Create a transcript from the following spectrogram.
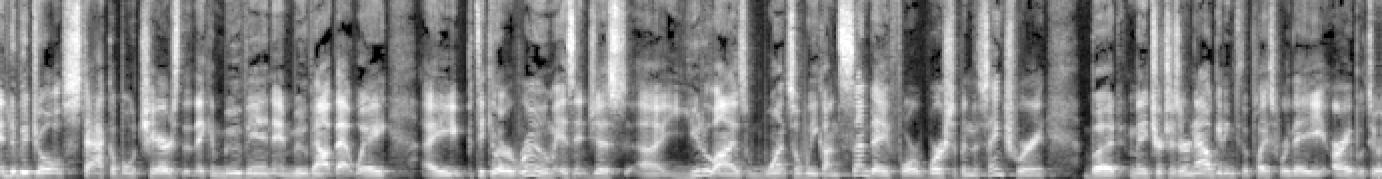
individual stackable chairs that they can move in and move out. That way, a particular room isn't just uh, utilized once a week on Sunday for worship in the sanctuary, but many churches are now getting to the place where they are able to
